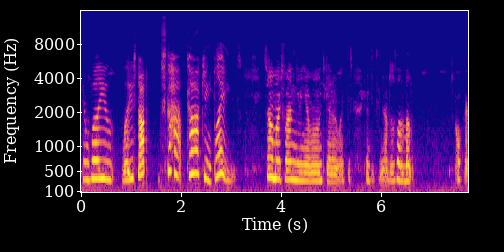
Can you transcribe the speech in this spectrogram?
will you will you stop stop talking, please? So much fun getting everyone together like this. Don't you think I just thought about? Okay.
